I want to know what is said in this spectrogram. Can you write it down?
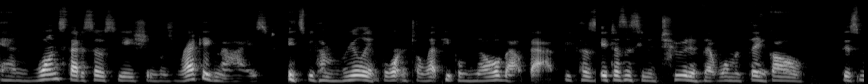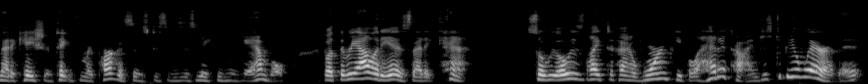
And once that association was recognized, it's become really important to let people know about that because it doesn't seem intuitive that one would think, oh, this medication I'm taking for my Parkinson's disease is making me gamble. But the reality is that it can. So we always like to kind of warn people ahead of time just to be aware of it.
